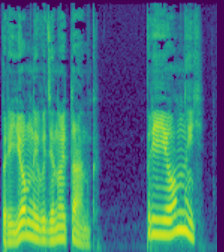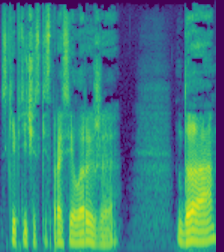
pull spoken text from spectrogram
«Приемный водяной танк». «Приемный?» — скептически спросила рыжая. «Да,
